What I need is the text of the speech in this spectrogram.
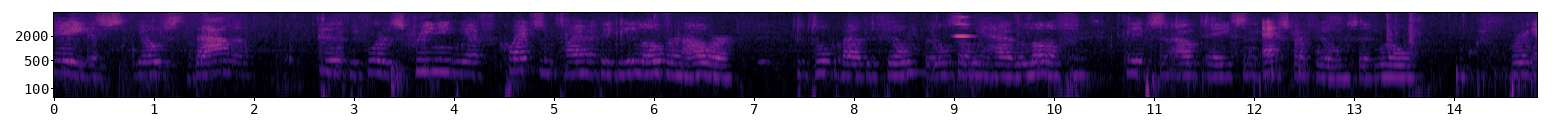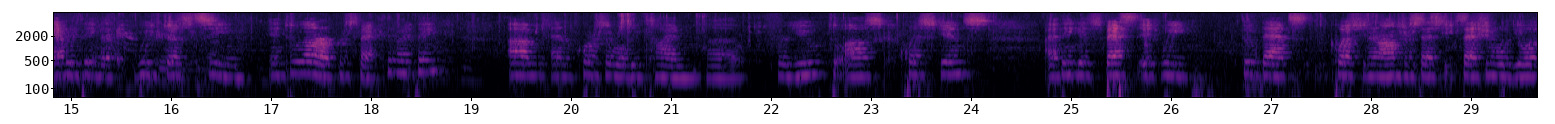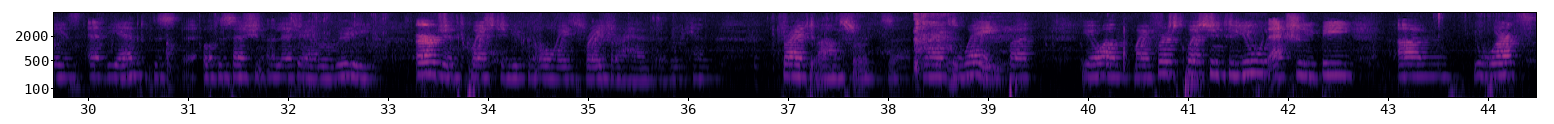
okay, as Joost Dane told before the screening, we have quite some time, I think a little over an hour, to talk about the film, but also we have a lot of clips and outtakes and extra films that will bring everything that we've just seen into another perspective, I think. Um, and of course, there will be time uh, for you to ask questions. I think it's best if we do that question and answer ses- session with the audience at the end of, this, of the session. Unless you have a really urgent question, you can always raise your hand and we can try to answer it uh, right away. But Johan, my first question to you would actually be: um, You worked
